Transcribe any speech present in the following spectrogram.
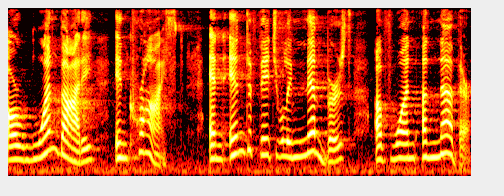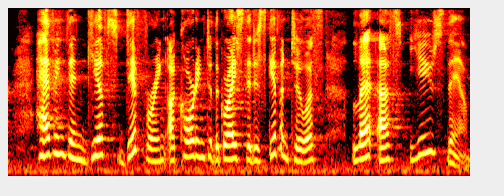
are one body in Christ and individually members of one another, having then gifts differing according to the grace that is given to us, let us use them.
